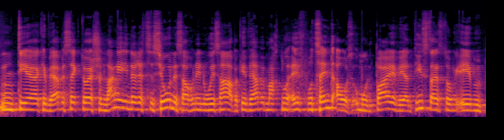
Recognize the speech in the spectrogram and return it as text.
der Gewerbesektor ja schon lange in der Rezession ist, auch in den USA. Aber Gewerbe macht nur 11% aus, um und bei, während Dienstleistung eben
